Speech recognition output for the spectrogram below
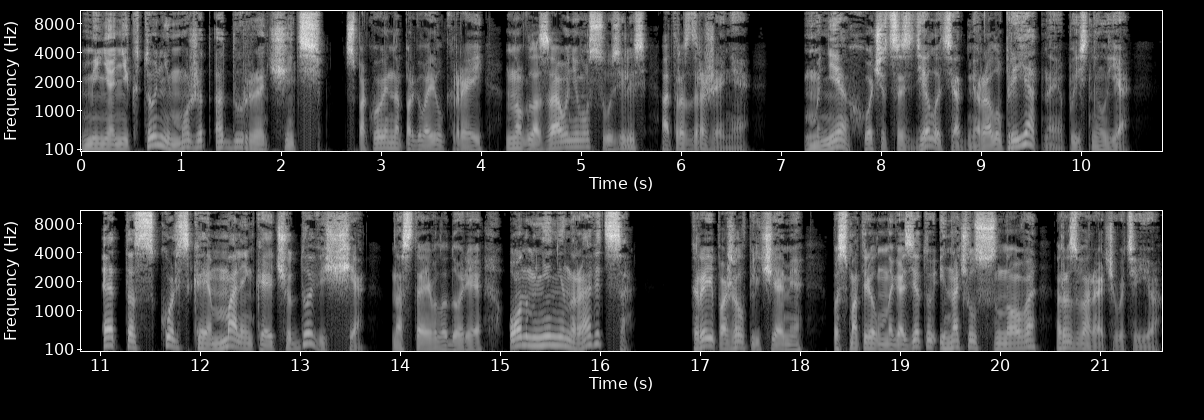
«Меня никто не может одурачить», — спокойно проговорил Крей, но глаза у него сузились от раздражения. «Мне хочется сделать адмиралу приятное», — пояснил я. «Это скользкое маленькое чудовище», — настаивала Дория. «Он мне не нравится». Крей пожал плечами, посмотрел на газету и начал снова разворачивать ее.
